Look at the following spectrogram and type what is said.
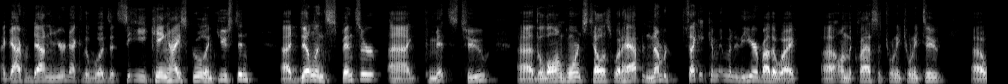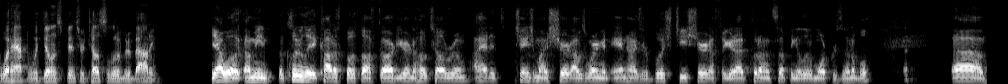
A guy from down in your neck of the woods at CE King High School in Houston, uh, Dylan Spencer, uh, commits to uh, the Longhorns. Tell us what happened. Number second commitment of the year, by the way, uh, on the class of 2022. Uh, what happened with Dylan Spencer? Tell us a little bit about him. Yeah, well, I mean, clearly it caught us both off guard. You're in a hotel room. I had to change my shirt. I was wearing an Anheuser-Busch t-shirt. I figured I'd put on something a little more presentable. um,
